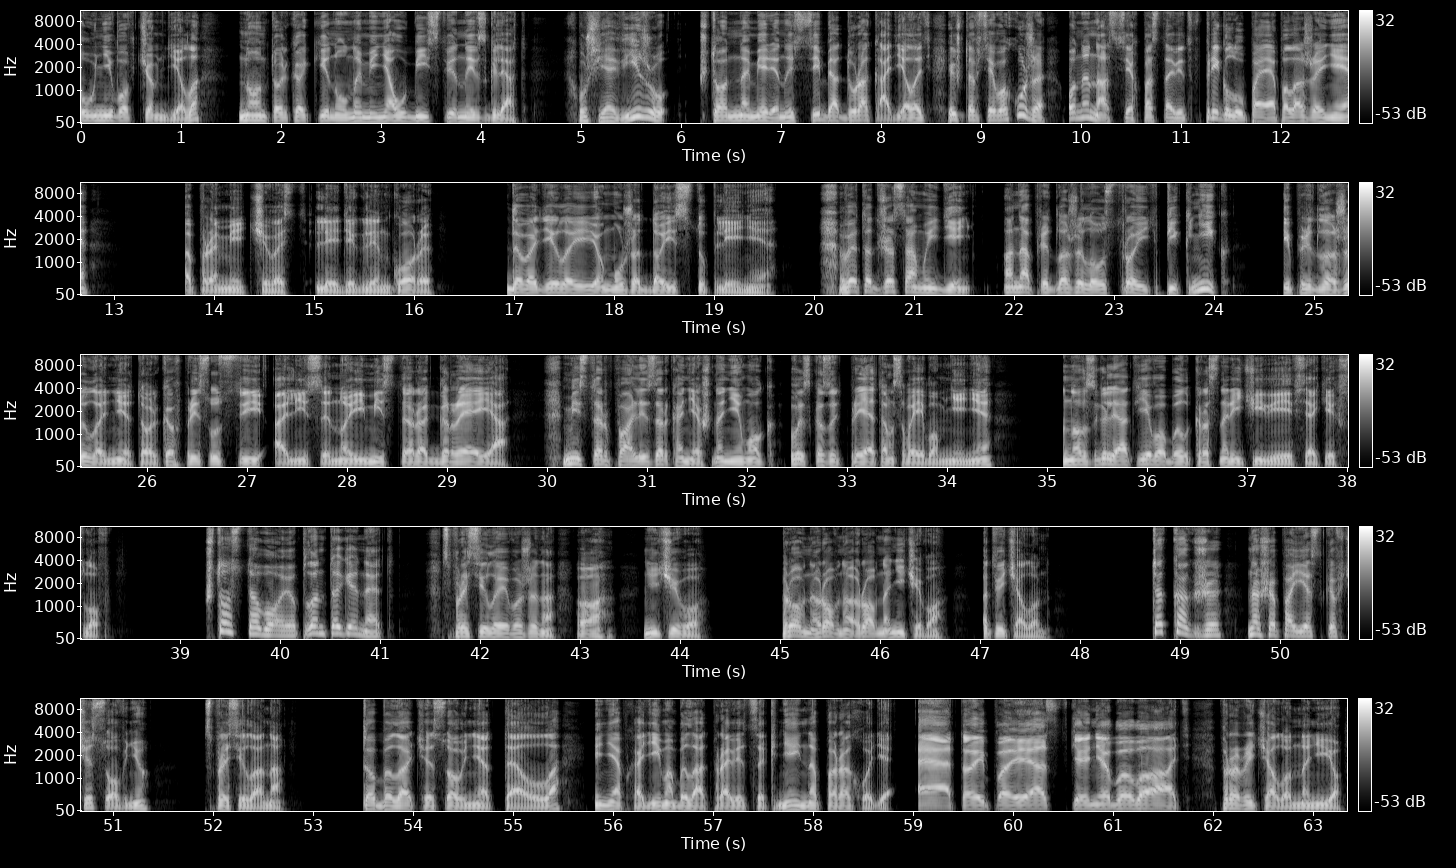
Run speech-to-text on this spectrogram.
у него, в чем дело, но он только кинул на меня убийственный взгляд. Уж я вижу, что он намерен из себя дурака делать, и предложила не только в присутствии Алисы, но и мистера Грея. Мистер Паллизер, конечно, не мог высказать при этом своего мнения, но взгляд его был красноречивее всяких слов. «Что с тобою, Плантагенет?» — спросила его жена. «О, ничего. Ровно, ровно, ровно ничего», — отвечал он. «Так как же наша поездка в часовню?» — спросила она. تو была часовня Телла, и необходимо было отправиться к ней на пароходе. «Этой поездки не бывать!» — прорычал он на нее.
